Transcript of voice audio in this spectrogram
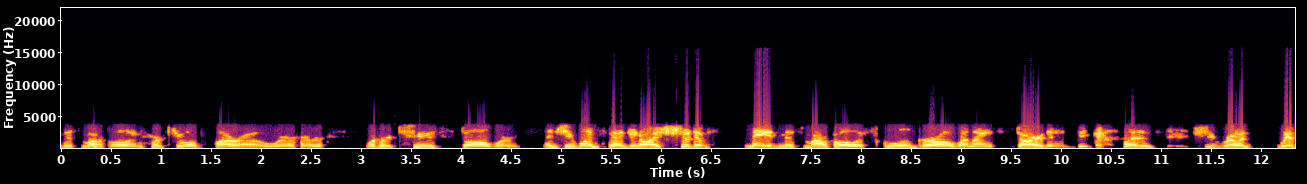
Miss Marple and Hercule Poirot were her were her two stalwarts. And she once said, you know, I should have made Miss Marple a schoolgirl when I started because she wrote with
